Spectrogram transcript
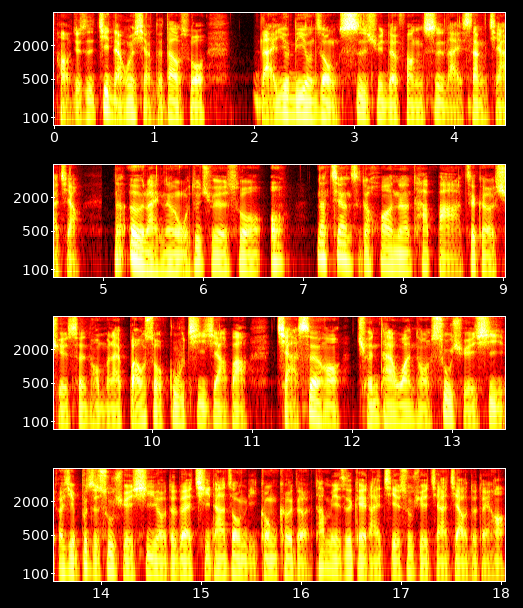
好，就是竟然会想得到说，来又利用这种视讯的方式来上家教。那二来呢，我就觉得说，哦，那这样子的话呢，他把这个学生，我们来保守估计一下吧。假设哈，全台湾哈数学系，而且不止数学系哦，对不对？其他这种理工科的，他们也是可以来接数学家教，对不对哈？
